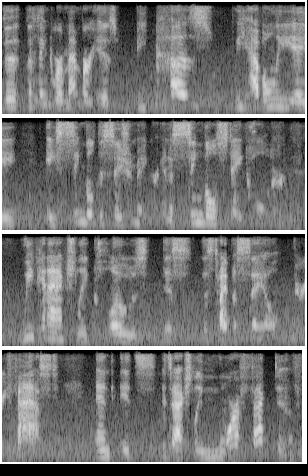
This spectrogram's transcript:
the the thing to remember is because we have only a a single decision maker and a single stakeholder, we can actually close this this type of sale very fast, and it's it's actually more effective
